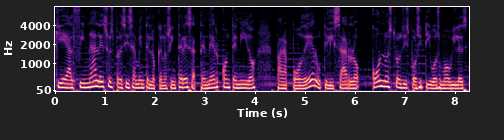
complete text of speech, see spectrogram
Que al final eso es precisamente lo que nos interesa, tener contenido para poder utilizarlo con nuestros dispositivos móviles,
